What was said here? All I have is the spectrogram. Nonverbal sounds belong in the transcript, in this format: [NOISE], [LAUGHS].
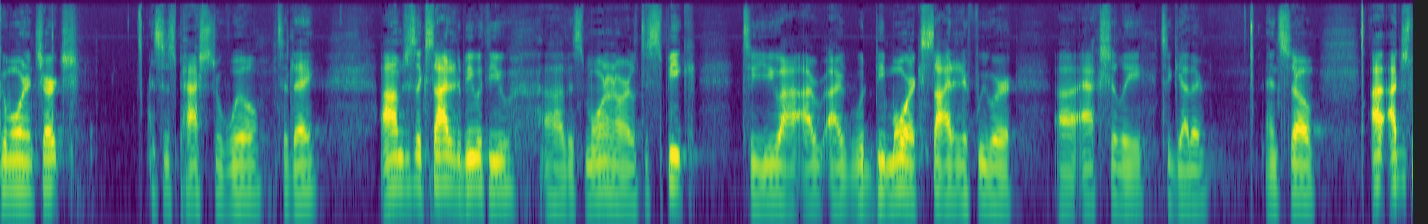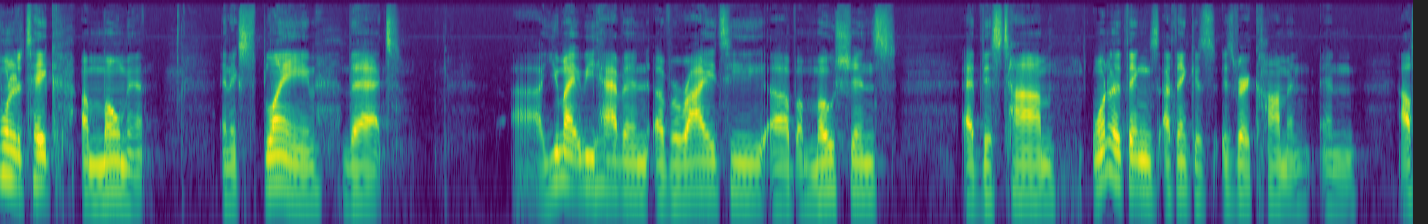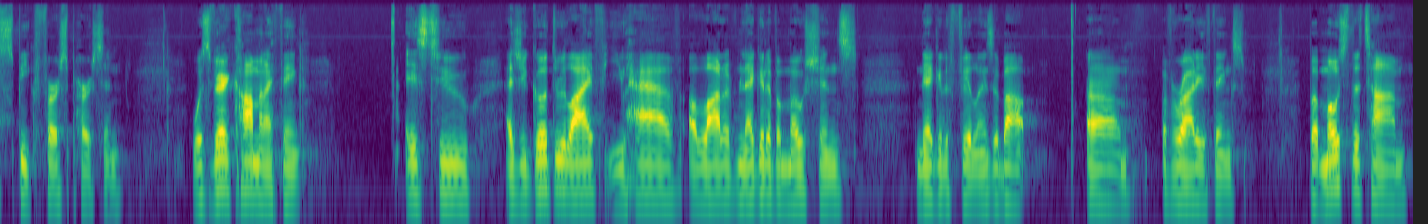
Good morning, church. This is Pastor Will today. I'm just excited to be with you uh, this morning or to speak to you. I, I, I, would be more excited if we were uh, actually together. And so I, I just wanted to take a moment and explain that uh, you might be having a variety of emotions at this time. One of the things I think is, is very common, and I'll speak first person what's very common, I think, is to, as you go through life, you have a lot of negative emotions, negative feelings about um, a variety of things. But most of the time,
